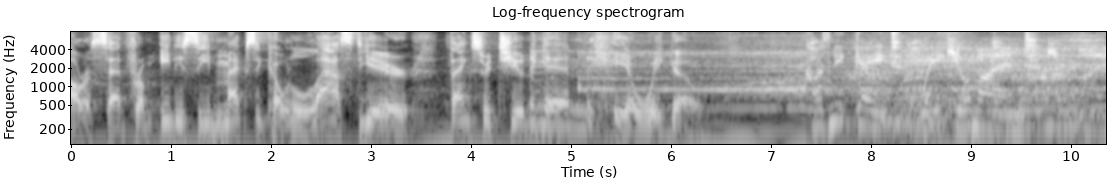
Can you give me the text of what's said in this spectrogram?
our set from EDC Mexico last year. Thanks for tuning in. Here we go. Cosmic Gate. Wake your mind.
